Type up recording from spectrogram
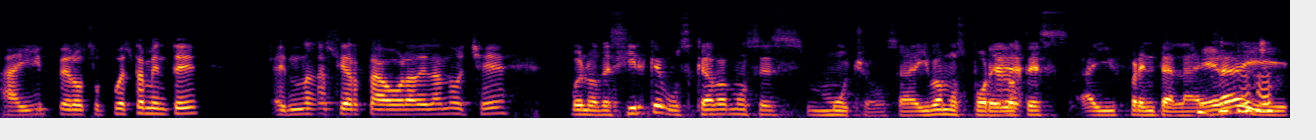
ahí, pero supuestamente en una cierta hora de la noche bueno, decir que buscábamos es mucho, o sea, íbamos por elotes ahí frente a la era y,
